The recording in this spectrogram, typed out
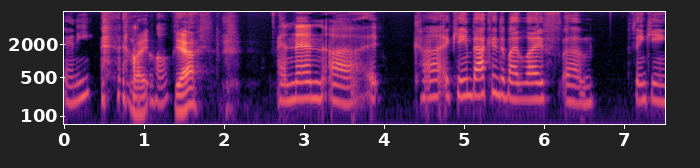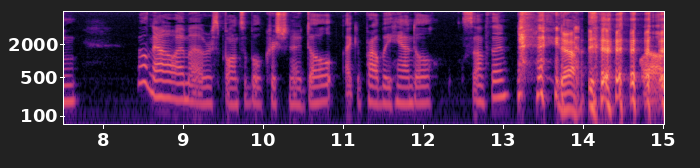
any alcohol. right. Yeah. And then uh, it it came back into my life, um, thinking, well, now I'm a responsible Christian adult. I could probably handle something. yeah. well,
